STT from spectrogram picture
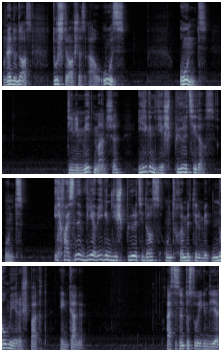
Und nicht nur das, du strahlst das auch aus. Und deine Mitmenschen, irgendwie spüren sie das. Und ich weiß nicht wie, irgendwie spüren sie das und kommen dir mit noch mehr Respekt entgegen. Heißt das nicht, dass du irgendwie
